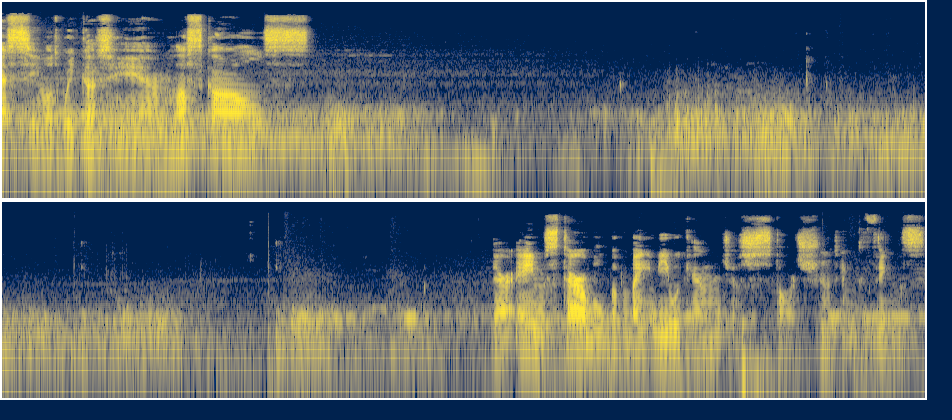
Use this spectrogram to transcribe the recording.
Let's see what we got here. Lost Huskarls. Their aim is terrible, but maybe we can just start shooting things.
